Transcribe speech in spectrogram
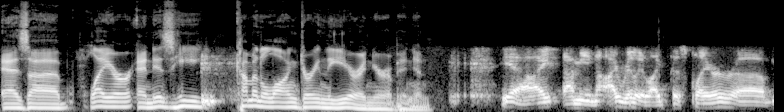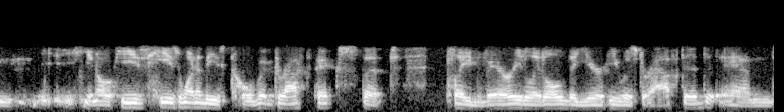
as a player, and is he coming along during the year, in your opinion? Yeah, I, I mean, I really like this player. Um, you know, he's he's one of these COVID draft picks that played very little the year he was drafted, and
